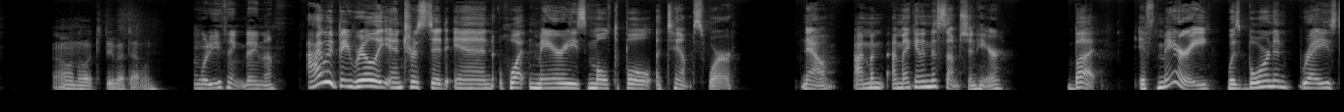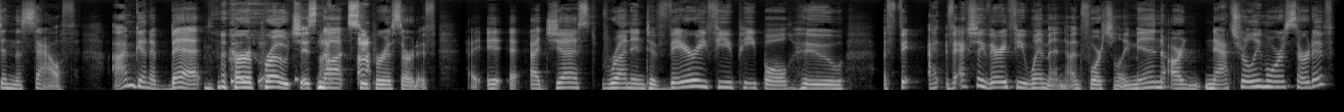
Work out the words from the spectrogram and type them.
I don't know what to do about that one. What do you think, Dana? I would be really interested in what Mary's multiple attempts were. Now, I'm, I'm making an assumption here, but if Mary was born and raised in the South, I'm going to bet her approach is not super assertive. It, I just run into very few people who, actually, very few women, unfortunately. Men are naturally more assertive.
